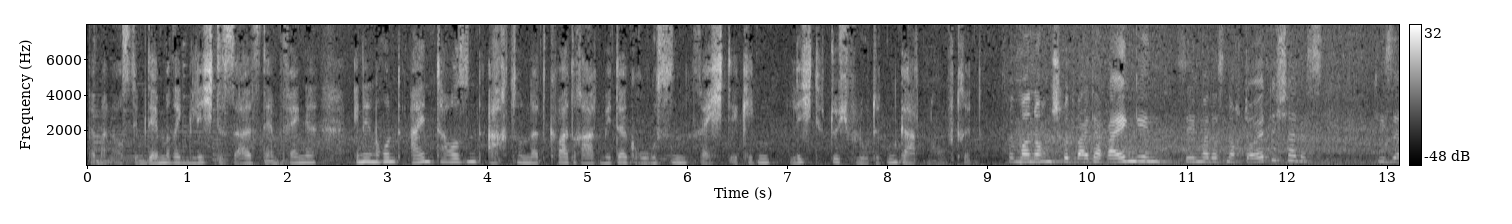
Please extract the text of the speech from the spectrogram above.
wenn man aus dem dämmerigen Licht des Saals der Empfänge in den rund 1800 Quadratmeter großen, rechteckigen, lichtdurchfluteten Gartenhof tritt. Wenn wir noch einen Schritt weiter reingehen, sehen wir das noch deutlicher, dass diese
